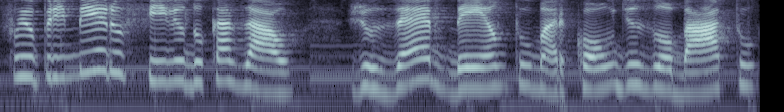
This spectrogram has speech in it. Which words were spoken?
foi o primeiro filho do casal José Bento Marcondes Lobato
